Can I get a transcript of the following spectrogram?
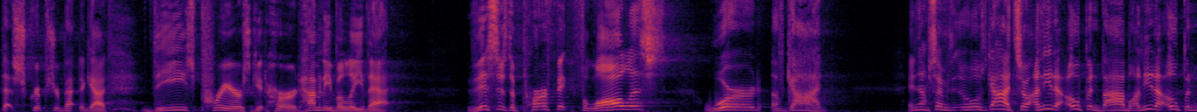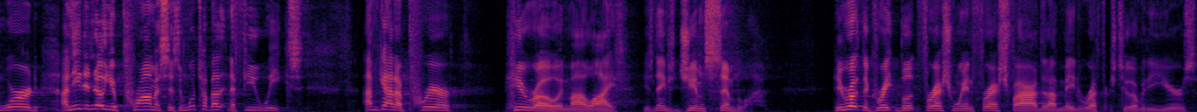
that scripture back to God. These prayers get heard. How many believe that? This is the perfect, flawless Word of God. And I'm saying, well, God, so I need an open Bible. I need an open Word. I need to know your promises. And we'll talk about it in a few weeks. I've got a prayer hero in my life. His name's Jim Cymbala. He wrote the great book, Fresh Wind, Fresh Fire, that I've made reference to over the years.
